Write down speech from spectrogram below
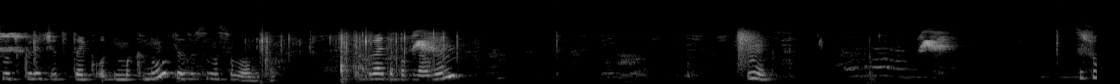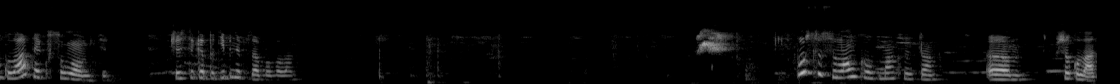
Тут, коротше, тут так от макнути, це сама соломка. Давайте попробуємо. Це шоколад, як в соломці. Щось таке подібне пробувала. Просто соломка обмакнута ем, шоколад.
